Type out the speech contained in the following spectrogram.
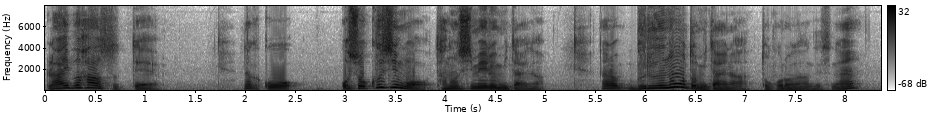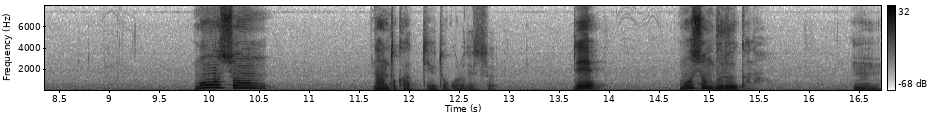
ライブハウスってなんかこうお食事も楽しめるみたいなだからブルーノートみたいなところなんですね。モーションなんとかっていうところです。でモーションブルーかな。うん。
